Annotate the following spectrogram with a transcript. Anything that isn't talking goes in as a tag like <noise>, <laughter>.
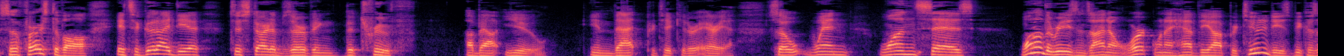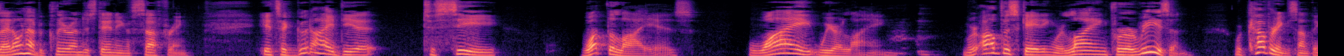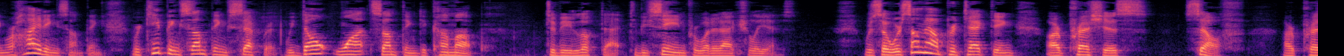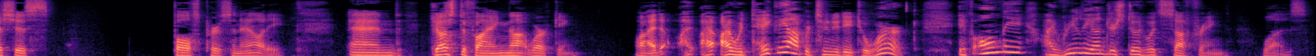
So first of all, it's a good idea to start observing the truth about you in that particular area. So when one says, one of the reasons I don't work when I have the opportunity is because I don't have a clear understanding of suffering. It's a good idea to see what the lie is, why we are lying. We're obfuscating, we're lying for a reason. We're covering something, we're hiding something, we're keeping something separate. We don't want something to come up to be looked at, to be seen for what it actually is. So we're somehow protecting our precious self, our precious false personality and justifying not working. Well, I, I, I would take the opportunity to work if only I really understood what suffering was.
